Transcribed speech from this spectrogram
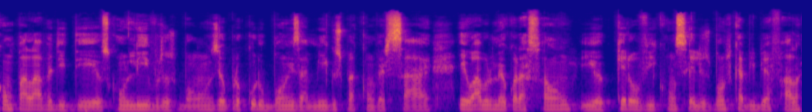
com palavra de Deus, com livros bons. Eu procuro bons amigos para conversar. Eu abro meu coração e eu quero ouvir conselhos bons, porque a Bíblia fala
